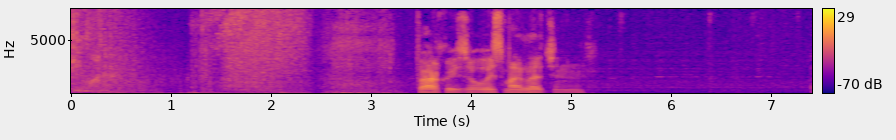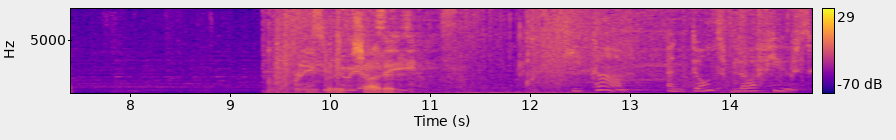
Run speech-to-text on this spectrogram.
Do you wanna? Valkyrie's always my legend. Race Pretty you to the excited. Keep calm and don't blow a fuse.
